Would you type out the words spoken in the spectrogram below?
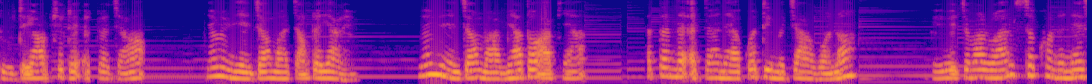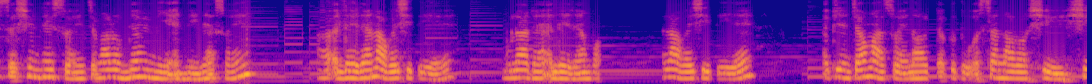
သူတယောက်ဖြစ်တဲ့အတွက်ကြောင့်မျက်မြင်မြင်ကြောင်းမှာကြောင်းတက်ရတယ်။မျက်မြင်ကြောင်းမှာများသောအားဖြင့်အသက်နဲ့အတန်းနဲ့ကွက်တိမကြဘူးနော်။ဒီလိုကျမတို့က18နဲ့18နှစ်ဆိုရင်ကျမတို့မျက်မြင်မြင်အနေနဲ့ဆိုရင်အလေတန်းတော့ပဲရှိသေးတယ်။မူလတန်းအလေတန်းပေါ့။အဲ့လိုပဲရှိသေးတယ်။အပြင်ကျောင်းမှာဆိုရင်တော့တက္ကသိုလ်အဆက်တော့ရှိရှိ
